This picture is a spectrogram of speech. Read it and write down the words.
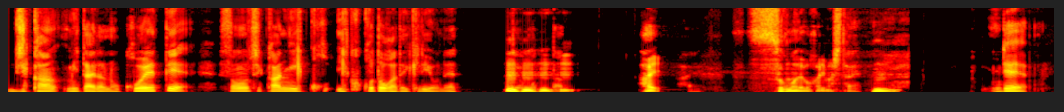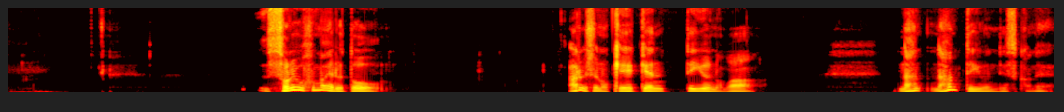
時間みたいなのを超えて、その時間にこ行くことができるよね。うんって思った。はい。そこまでわかりました。はい。うん。で、それを踏まえると、ある種の経験っていうのは、なん、なんて言うんですかね。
